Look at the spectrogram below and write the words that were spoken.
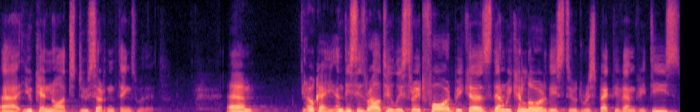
uh, you cannot do certain things with it. Um, Okay, and this is relatively straightforward because then we can lower these to the respective MVTs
